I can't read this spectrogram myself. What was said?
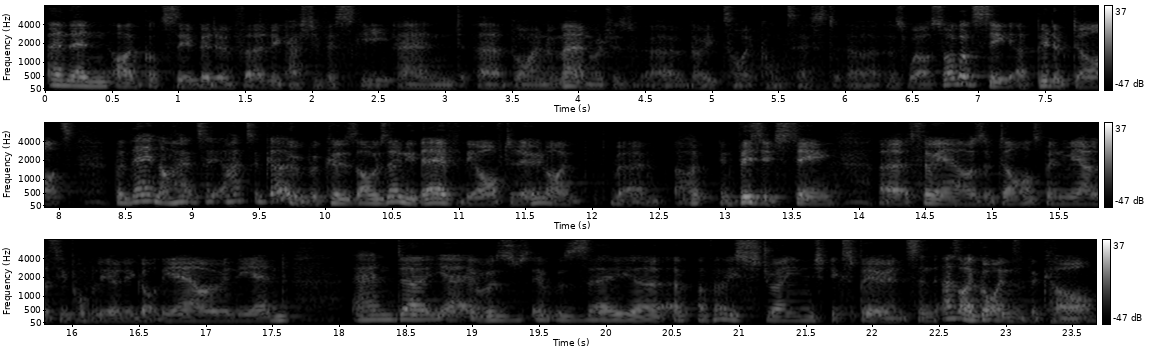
and then I got to see a bit of uh, Lukasz and uh, Brian Roman, which was a very tight contest uh, as well. So I got to see a bit of darts, but then I had to I had to go because I was only there for the afternoon. I, uh, envisaged seeing uh, three hours of darts, but in reality, probably only got the hour in the end and uh, yeah, it was it was a, uh, a, a very strange experience. And as I got into the car,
